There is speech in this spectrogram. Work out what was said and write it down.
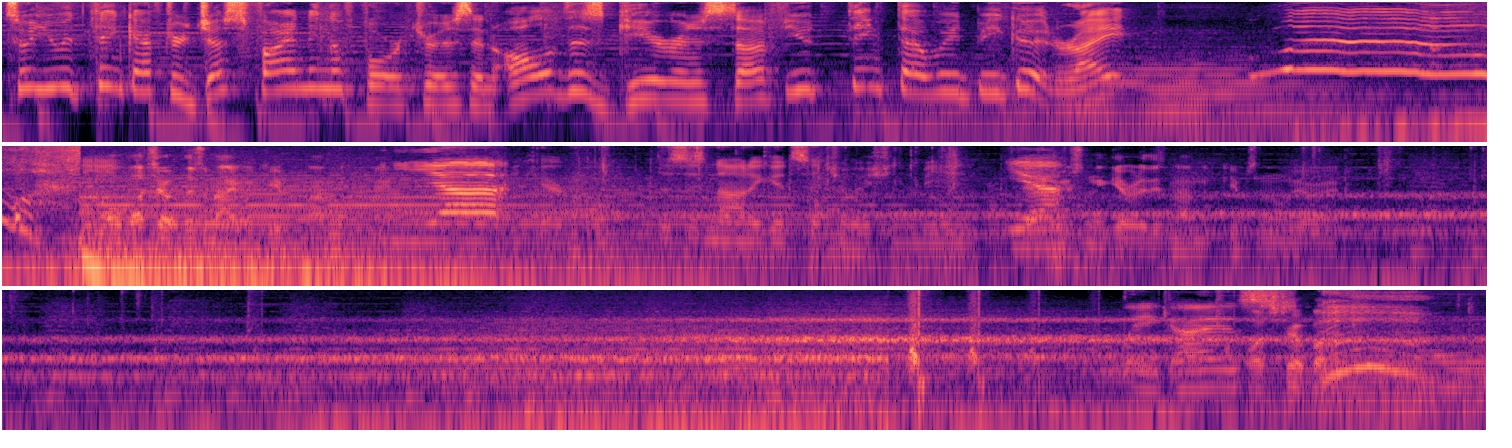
So you would think after just finding a fortress and all of this gear and stuff, you'd think that we'd be good, right? Well... Oh, watch out, there's a magma cube. Magma cube. Yeah. Be careful. This This is not a good situation to be in. I'm Yeah. just gonna get rid of these magma cubes and we'll be alright. Wait, guys. Watch out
